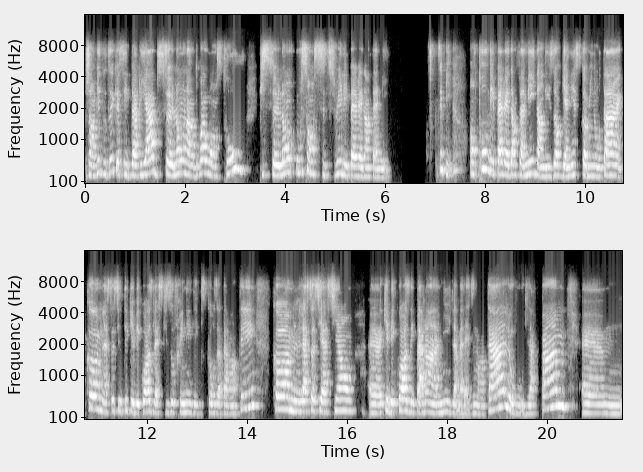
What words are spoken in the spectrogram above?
j'ai envie de vous dire que c'est variable selon l'endroit où on se trouve, puis selon où sont situés les pères aidants famille. Puis, on retrouve des pères aidants famille dans des organismes communautaires comme la Société québécoise de la schizophrénie et des causes apparentées, comme l'Association euh, québécoise des parents amis de la maladie mentale ou de la PAM. Euh,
